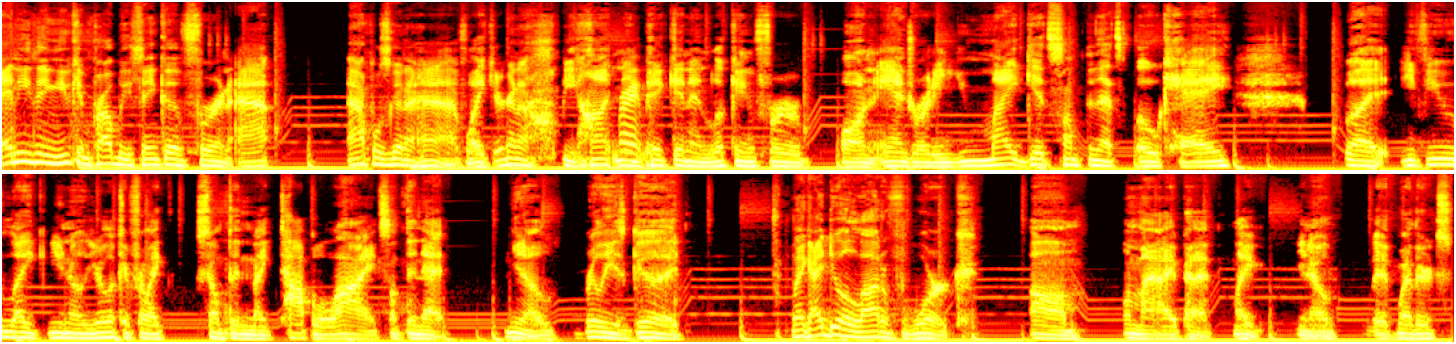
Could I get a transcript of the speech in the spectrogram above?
anything you can probably think of for an app Apple's gonna have. Like you're gonna be hunting Right. and picking and looking for on Android, and you might get something that's okay. But if you like, you know, you're looking for like something like top of the line, something that you know really is good. Like I do a lot of work um on my iPad, like you know whether it's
